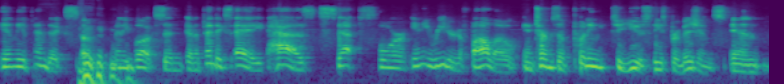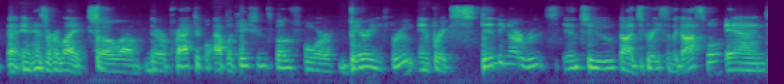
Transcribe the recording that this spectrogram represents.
in the appendix of many books, and, and Appendix A has steps for any reader to follow in terms of putting to use these provisions in uh, in his or her life. So um, there are practical applications both for bearing fruit and for extending our roots into God's grace and the gospel. And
